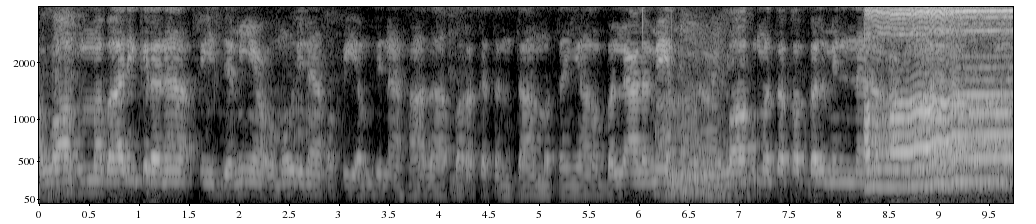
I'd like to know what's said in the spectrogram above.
اللهم بارك لنا في جميع أمورنا وفي أمرنا هذا بركة تامة يا رب العالمين. اللهم تقبل منا. الله.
